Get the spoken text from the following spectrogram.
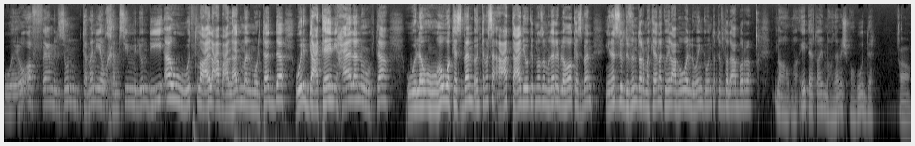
ويقف اعمل zone 58 مليون دقيقة واطلع العب على الهجمة المرتدة وارجع تاني حالا وبتاع. ولو هو كسبان انت مثلا قعدت عادي وجهة نظر المدرب لو هو كسبان ينزل defender مكانك ويلعب هو اللي wing وانت تفضل قاعد بره. ما هو ما إيه ده؟ طيب ما هو ده مش موجود ده. آه.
